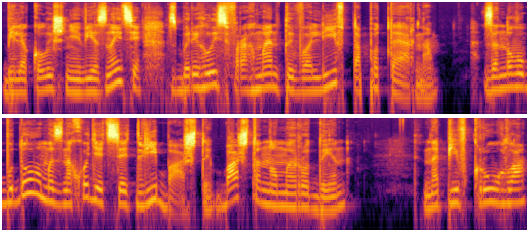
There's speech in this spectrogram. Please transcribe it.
Біля колишньої в'язниці зберіглись фрагменти валів та потерна. За новобудовами знаходяться дві башти: башта номер 1 напівкругла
